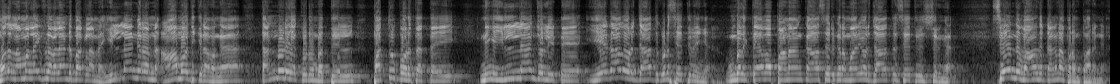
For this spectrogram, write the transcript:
முதல்ல நம்ம லைஃப்பில் விளையாண்டு பார்க்கலாமே. இல்லைங்கிற ஆமோதிக்கிறவங்க தன்னுடைய குடும்பத்தில் பத்து பொருத்தத்தை நீங்கள் இல்லைன்னு சொல்லிட்டு ஏதாவது ஒரு ஜாதத்தை கூட சேர்த்து வைங்க. உங்களுக்கு தேவை பணம் காசு இருக்கிற மாதிரி ஒரு ஜாதத்தை சேர்த்து வச்சுருங்க. சேர்ந்து வாழ்ந்துட்டாங்கன்னா அப்புறம் பாருங்கள்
